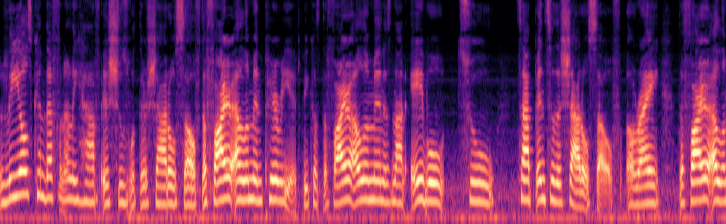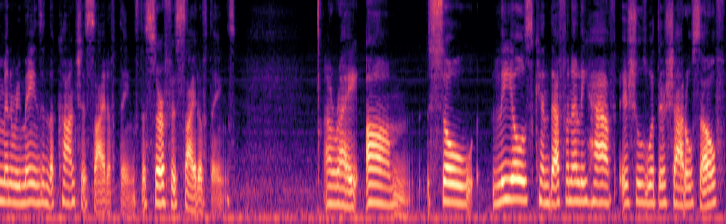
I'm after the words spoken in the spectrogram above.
Leos can definitely have issues with their shadow self, the fire element, period, because the fire element is not able to tap into the shadow self, all right? The fire element remains in the conscious side of things, the surface side of things. All right. Um so Leos can definitely have issues with their shadow self.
